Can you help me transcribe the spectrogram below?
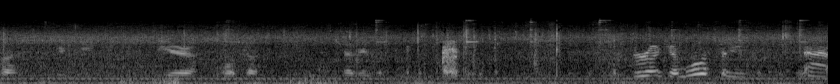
Alpha, Sierra, Alpha, November. Roger, Wilson uh,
